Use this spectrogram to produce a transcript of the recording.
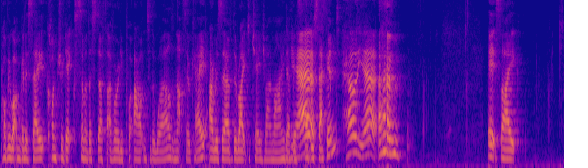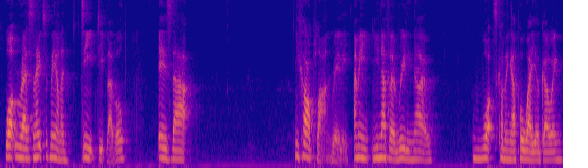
probably what I'm going to say contradicts some of the stuff that I've already put out into the world, and that's okay. I reserve the right to change my mind every, Yes. every second. Hell yeah. Um, it's like what resonates with me on a deep, deep level is that you can't plan really. I mean, you never really know what's coming up or where you're going.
